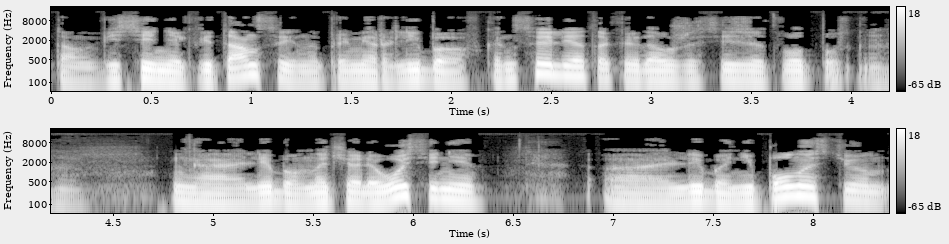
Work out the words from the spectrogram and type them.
там, весенние квитанции, например, либо в конце лета, когда уже съездят в отпуск, uh-huh. либо в начале осени, а, либо не полностью,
